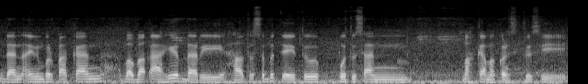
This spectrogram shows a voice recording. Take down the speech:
Dan ini merupakan babak akhir dari hal tersebut yaitu putusan Mahkamah Konstitusi.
